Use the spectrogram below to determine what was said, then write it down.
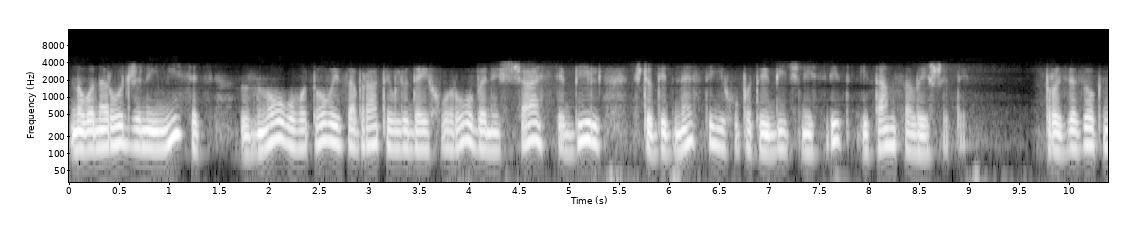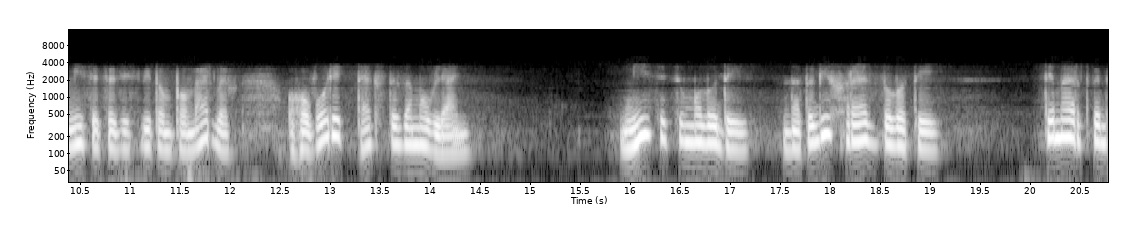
Новонароджений місяць знову готовий забрати в людей хвороби, нещастя, біль, щоб віднести їх у потойбічний світ і там залишити. Про зв'язок місяця зі світом померлих говорять тексти замовлянь. Місяцю молодий, на тобі хрест золотий. Ти мертвим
